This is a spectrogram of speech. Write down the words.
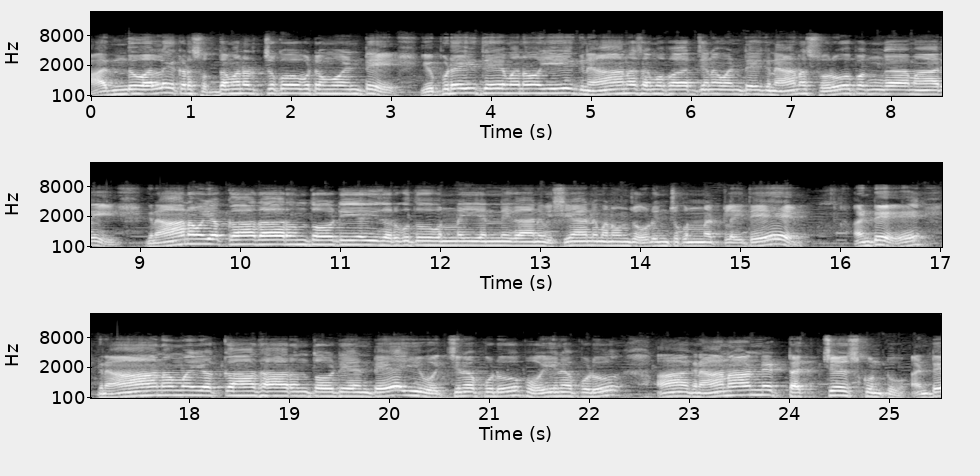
అందువల్ల ఇక్కడ శుద్ధమనర్చుకోవటము అంటే ఎప్పుడైతే మనం ఈ జ్ఞాన సముపార్జనం అంటే జ్ఞాన స్వరూపంగా మారి జ్ఞానం యొక్క ఆధారంతో అవి జరుగుతూ ఉన్నాయి అన్ని కాని విషయాన్ని మనం జోడించుకున్నట్లయితే అంటే జ్ఞానం యొక్క ఆధారంతో అంటే అవి వచ్చినప్పుడు పోయినప్పుడు ఆ జ్ఞానాన్ని టచ్ చేసుకుంటూ అంటే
